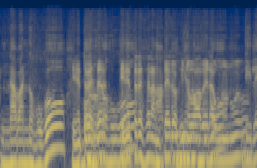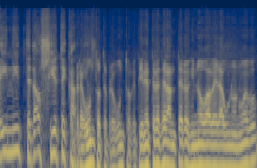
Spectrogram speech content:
Navas no jugó, Tiene tres de- no jugó, tiene tres delanteros y no va a haber a uno nuevo. Delaney te he dado siete Te cambios. pregunto, te pregunto, que tiene tres delanteros y no va a haber a uno nuevo.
